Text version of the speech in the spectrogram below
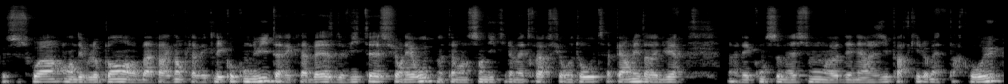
que ce soit en développant, euh, bah, par exemple avec l'éco-conduite, avec la baisse de vitesse sur les routes, notamment le 110 km/h sur autoroute, ça permet de réduire euh, les consommations euh, d'énergie par kilomètre parcouru,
